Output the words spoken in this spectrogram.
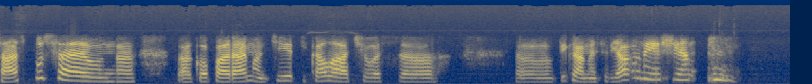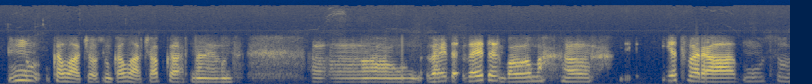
sāspusē un kopā ar Raimonu Čirķi Kalāčos tikāmies ar jauniešiem, nu, Kalāčos un Kalāču apkārtnē. Un, un Veidenbauma ietvarā mūsu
